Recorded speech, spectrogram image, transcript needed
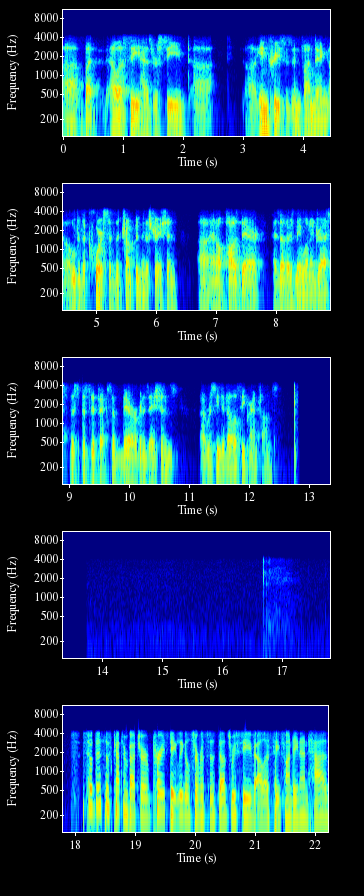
uh, but LSC has received uh, uh, increases in funding over the course of the Trump administration. And I'll pause there as others may want to address the specifics of their organization's receipt of LSC grant funds. So this is Catherine Boettcher. Prairie State Legal Services does receive LSC funding and has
